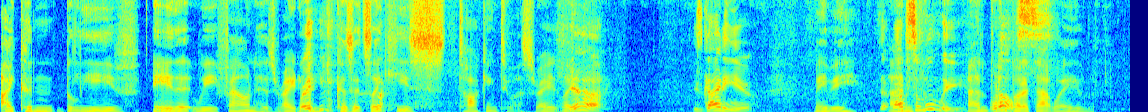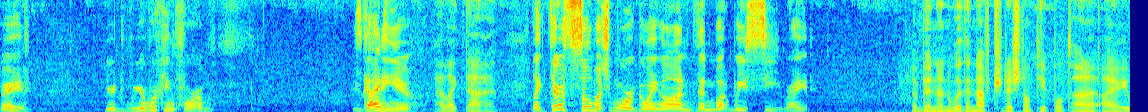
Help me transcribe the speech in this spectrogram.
I couldn't believe a that we found his writing Right? because it's like he's talking to us, right? Like yeah, he's guiding you. maybe. Th- I hadn't absolutely. I hadn't thought about it that way. Right? You're you're working for him. He's guiding you. I like that. Like there's so much more going on than what we see, right? I've been in with enough traditional people to I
